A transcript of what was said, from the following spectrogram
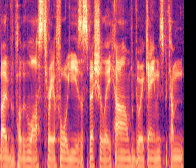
over probably the last three or four years, especially um where gaming's become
